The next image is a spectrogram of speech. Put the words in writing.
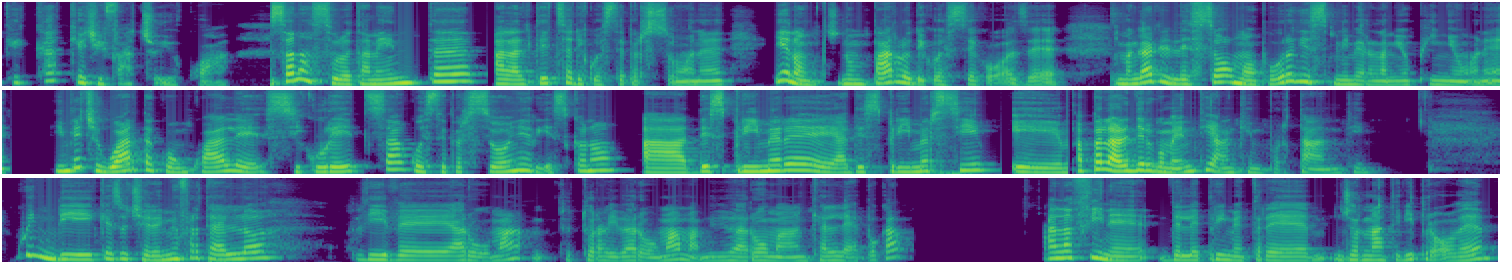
che cacchio ci faccio io qua? Sono assolutamente all'altezza di queste persone. Io non, non, parlo di queste cose, magari le so, ma ho paura di esprimere la mia opinione. Invece guarda con quale sicurezza queste persone riescono ad esprimere, ad esprimersi e a parlare di argomenti anche importanti. Quindi che succede? Mio fratello vive a Roma, tuttora vive a Roma, ma vive a Roma anche all'epoca. Alla fine delle prime tre giornate di prove,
